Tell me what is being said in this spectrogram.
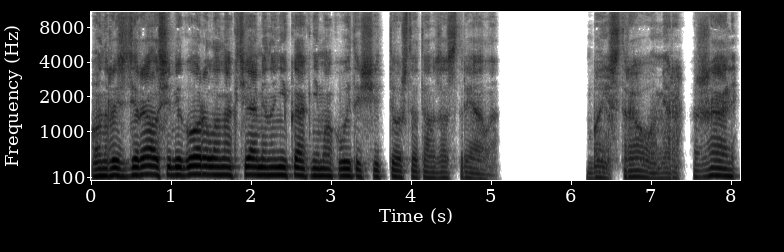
Он раздирал себе горло ногтями, но никак не мог вытащить то, что там застряло. Быстро умер. Жаль.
